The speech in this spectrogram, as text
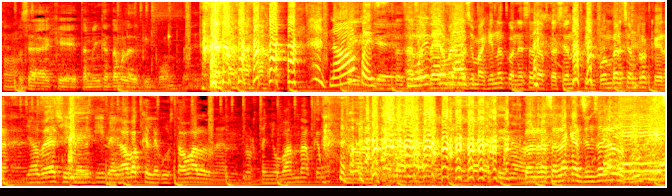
Oh. O sea que también cantamos la de ping pong. No, Sí, pues sí, entonces, muy Hasta ya me los imagino con esa adaptación de ping pong versión rockera. Ya ves, y, ne- y negaba que le gustaba el, el norteño banda. ¿qué? No, no. Con razón la canción suena a los Eh. bookies.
